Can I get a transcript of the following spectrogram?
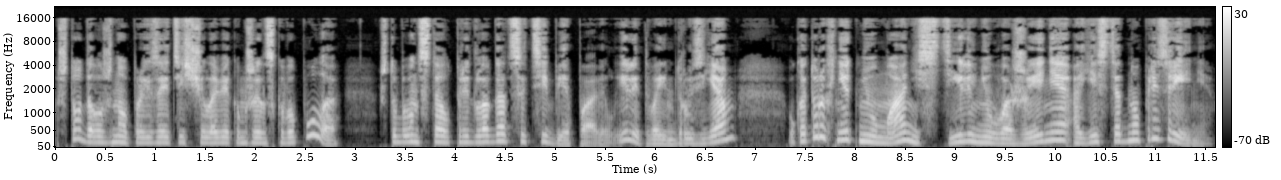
Что должно произойти с человеком женского пола, чтобы он стал предлагаться тебе, Павел, или твоим друзьям, у которых нет ни ума, ни стиля, ни уважения, а есть одно презрение?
